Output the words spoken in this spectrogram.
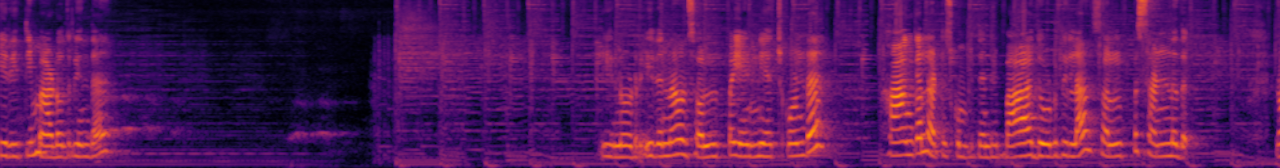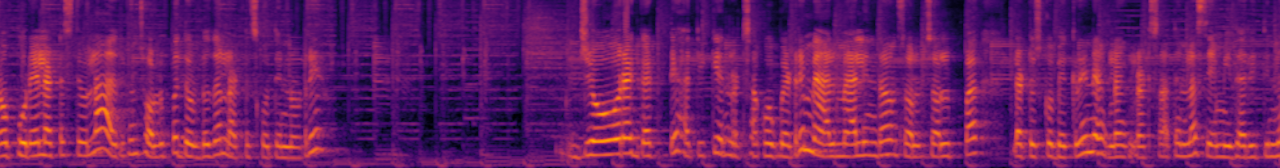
ಈ ರೀತಿ ಮಾಡೋದ್ರಿಂದ. ಈಗ ನೋಡ್ರಿ ಇದನ್ನು ಒಂದು ಸ್ವಲ್ಪ ಎಣ್ಣೆ ಹಚ್ಕೊಂಡು ಹಾಂಗೆ ಲಟ್ಟಿಸ್ಕೊಂಡ್ಬಿಡ್ತೇನೆ ರೀ ಭಾಳ ದೊಡ್ಡದಿಲ್ಲ, ಸ್ವಲ್ಪ ಸಣ್ಣದು. ನಾವು ಪುರೇ ಲಟ್ಟಿಸ್ತೀವಲ್ಲ ಅದಕ್ಕೊಂದು ಸ್ವಲ್ಪ ದೊಡ್ಡದ ಲಟ್ಟಿಸ್ಕೊತೀನಿ ನೋಡ್ರಿ. ಜೋರಾಗಿ ಗಟ್ಟಿ ಹತ್ತಿಕೆ ಲಟ್ಸಕ್ಕೆ ಹೋಗ್ಬೇಡ್ರಿ. ಮ್ಯಾಲ ಮ್ಯಾಲಿಂದ ಒಂದು ಸ್ವಲ್ಪ ಸ್ವಲ್ಪ ಲಟ್ಟಿಸ್ಕೋಬೇಕ್ರಿ. ನಂಗೆ ಲಟ್ಸಾತೇನಲ್ಲ, ಸೇಮ್ ಇದೇ ರೀತಿನ.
